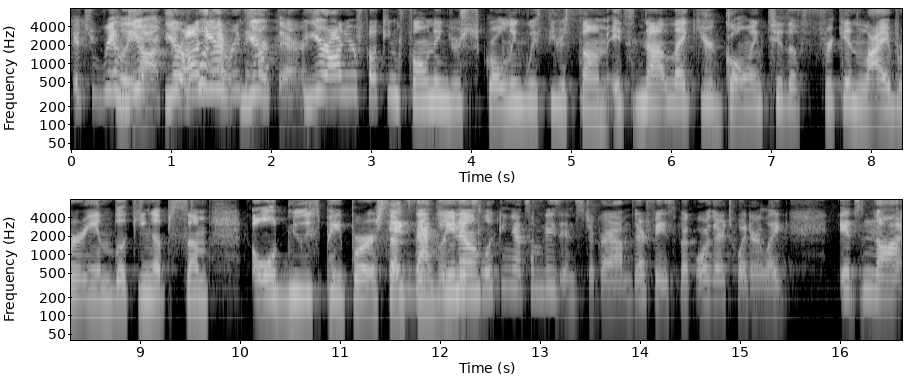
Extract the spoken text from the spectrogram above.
It's really you're, not. You're People on your everything you're, out there. You're on your fucking phone and you're scrolling with your thumb. It's not like you're going to the freaking library and looking up some old newspaper or something. exactly. You know? It's looking at somebody's Instagram, their Facebook, or their Twitter. Like, it's not.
